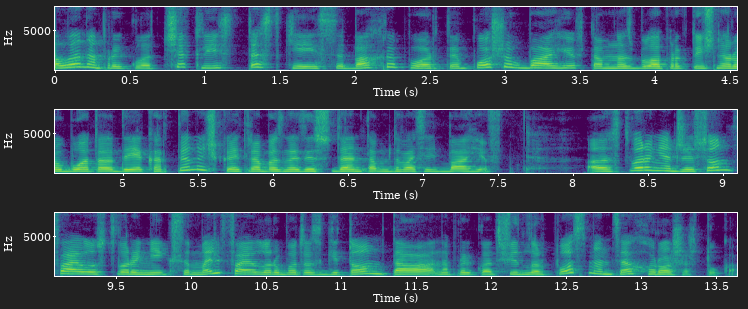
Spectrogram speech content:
Але, наприклад, чек-ліст, тест-кейси, баг-репорти, пошук багів. Там у нас була практична робота, де є картиночка, і треба знайти студентам 20 багів. Е, Створення JSON файлу, створення XML файлу, робота з Git та, наприклад, Fiddler Postman це хороша штука.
